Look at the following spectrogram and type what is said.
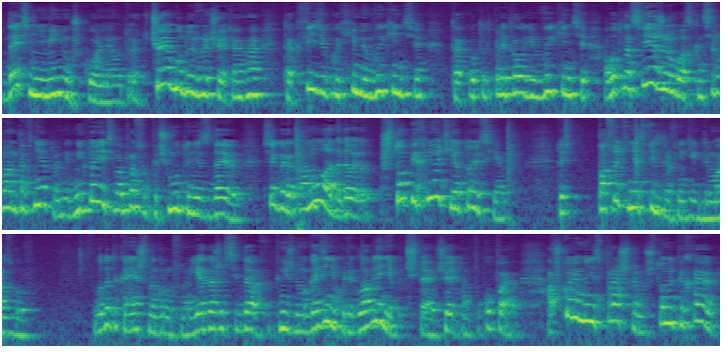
дайте мне меню школьное, вот, что я буду изучать, ага, так, физику, химию выкиньте, так, вот эту политологию выкиньте, а вот это свежее у вас, консервантов нету. Никто эти вопросы почему-то не задает. Все говорят, а ну ладно, давай, что пихнете, я то и съем. То есть, по сути, нет фильтров никаких для мозгов. Вот это, конечно, грустно. Я даже всегда в книжном магазине хоть оглавление почитаю, что я там покупаю. А в школе мы не спрашиваем, что напихают,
